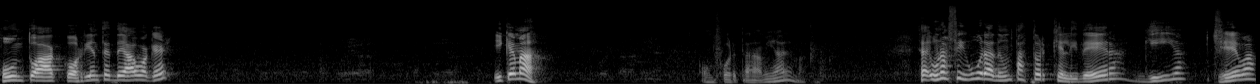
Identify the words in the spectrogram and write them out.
Junto a corrientes de agua, ¿qué? ¿Y qué más? Confortará mi alma una figura de un pastor que lidera, guía, lleva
